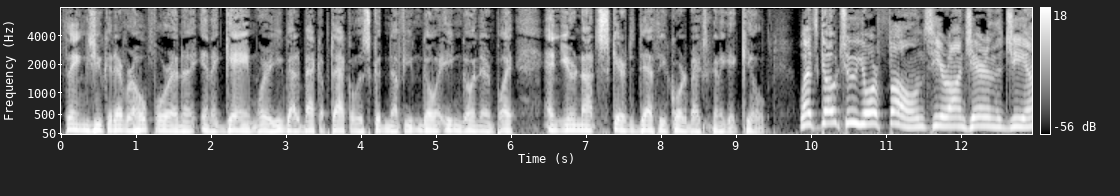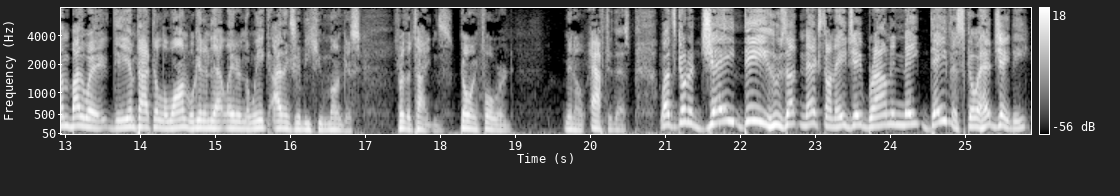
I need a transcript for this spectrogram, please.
things you could ever hope for in a in a game where you've got a backup tackle that's good enough you can go you can go in there and play and you're not scared to death your quarterback's going to get killed. Let's go to your phones here on Jared and the GM. By the way, the impact of Lewan, we'll get into that later in the week. I think it's going to be humongous for the Titans going forward. you know, after this. Let's go to JD, who's up next on AJ Brown and Nate Davis. Go ahead, JD.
